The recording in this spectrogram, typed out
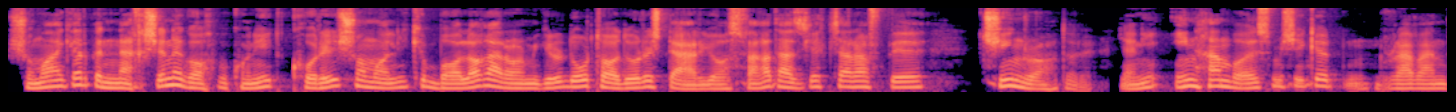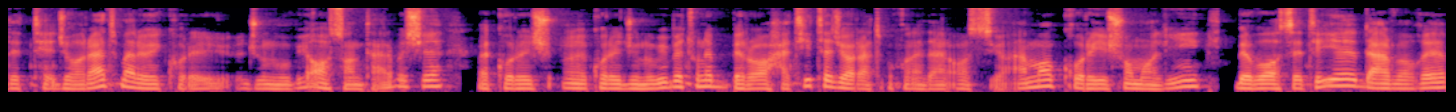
شما اگر به نقشه نگاه بکنید کره شمالی که بالا قرار می‌گیره دور تا دورش دریاست. فقط از یک طرف به چین راه داره. یعنی این هم باعث میشه که روند تجارت برای کره جنوبی آسانتر بشه و کره جنوبی بتونه به راحتی تجارت بکنه در آسیا. اما کره شمالی به واسطه در واقع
